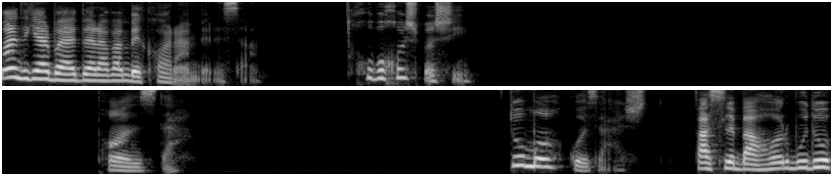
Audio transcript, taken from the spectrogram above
من دیگر باید بروم به کارم برسم. خوب و خوش باشیم. پانزده دو ماه گذشت. فصل بهار بود و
